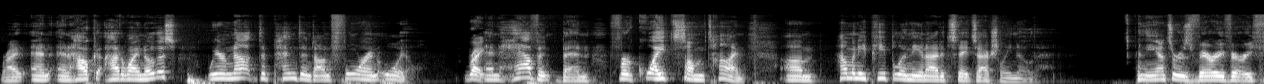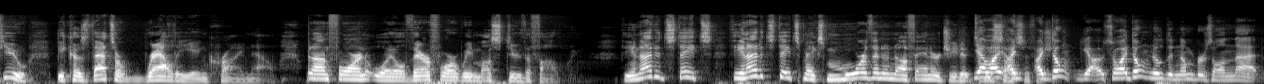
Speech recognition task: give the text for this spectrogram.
right? And and how how do I know this? We're not dependent on foreign oil Right. and haven't been for quite some time. Um, how many people in the United States actually know that? And the answer is very, very few, because that's a rallying cry now. But on foreign oil, therefore, we must do the following The United States, the United States makes more than enough energy to, to Yeah, I, I. I don't. Yeah, so I don't know the numbers on that,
